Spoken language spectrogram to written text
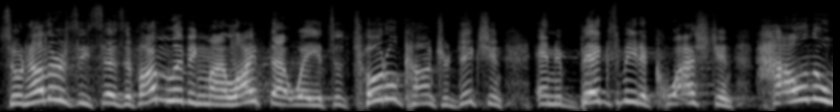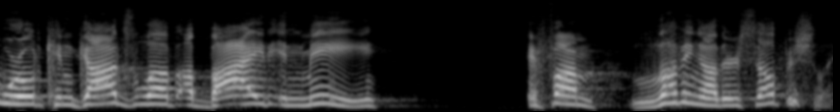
So, in other words, he says, if I'm living my life that way, it's a total contradiction. And it begs me to question how in the world can God's love abide in me if I'm loving others selfishly?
